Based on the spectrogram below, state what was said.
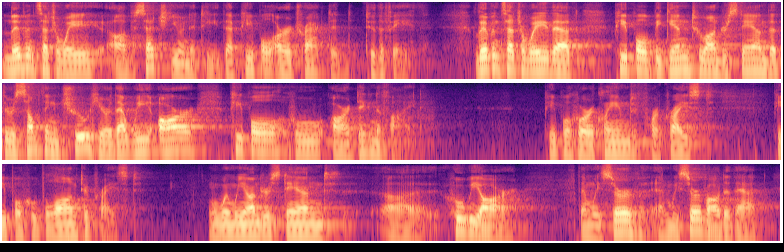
live in such a way of such unity that people are attracted to the faith. Live in such a way that people begin to understand that there's something true here, that we are people who are dignified, people who are claimed for Christ people who belong to Christ. when we understand uh, who we are, then we serve, and we serve out of that.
